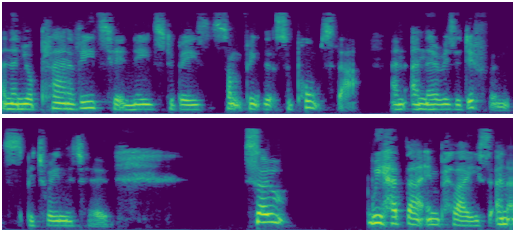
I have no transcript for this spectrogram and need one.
And then your plan of eating needs to be something that supports that. And, and there is a difference between the two. So we had that in place. And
